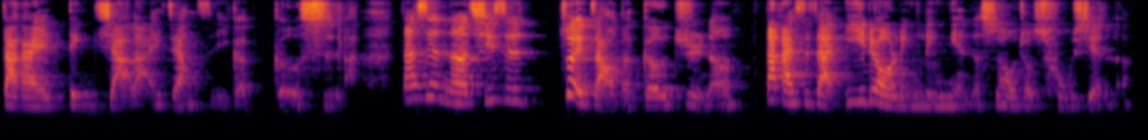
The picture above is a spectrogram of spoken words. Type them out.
大概定下来这样子一个格式啦。但是呢，其实最早的歌剧呢，大概是在一六零零年的时候就出现了。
